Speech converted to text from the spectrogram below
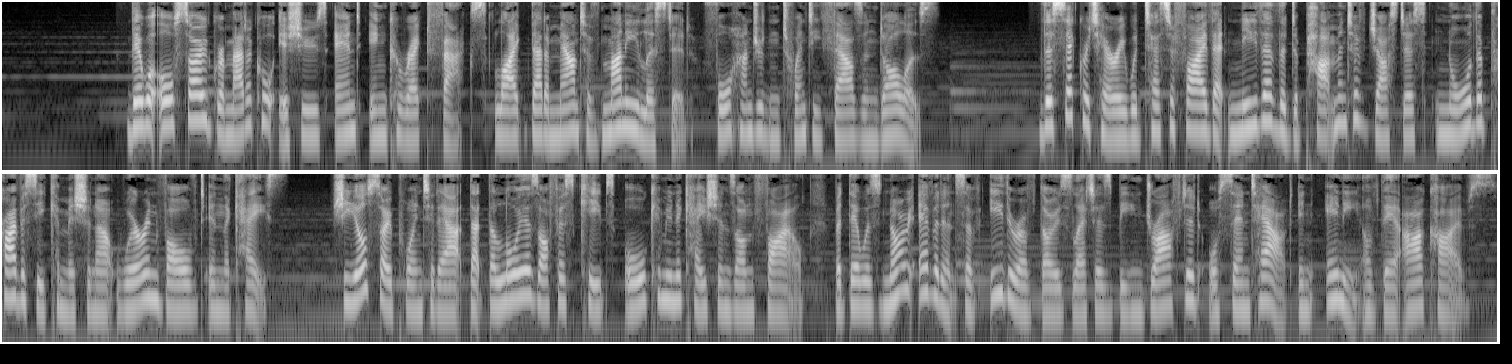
There were also grammatical issues and incorrect facts, like that amount of money listed $420,000. The Secretary would testify that neither the Department of Justice nor the Privacy Commissioner were involved in the case. She also pointed out that the lawyer's office keeps all communications on file, but there was no evidence of either of those letters being drafted or sent out in any of their archives.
